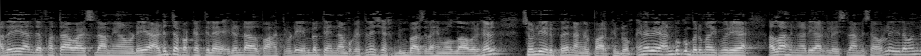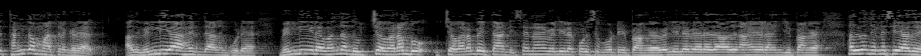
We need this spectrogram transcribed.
அதே அந்த ஃபத்தாவா இஸ்லாமியாவுடைய அடுத்த பக்கத்தில் இரண்டாவது பாகத்தினுடைய எண்பத்தி ஐந்தாம் பக்கத்தில் ஷேக் பிம்பாஸ் ரஹிமுல்லா அவர்கள் சொல்லியிருப்பதை நாங்கள் பார்க்கின்றோம். எனவே அன்புக்கும் பெருமைக்குரிய அல்லாஹ் நடிகார்கள் இஸ்லாமிய சகோதரர் இதுல வந்து தங்கம் மாத்திரம் கிடையாது. அது வெள்ளியாக இருந்தாலும் கூட வெள்ளியில வந்து அந்த உச்ச வரம்பு உச்ச வரம்பை தாண்டி சரி நேரம் வெளியில கொலுசு போட்டிருப்பாங்க வெளியில வேற ஏதாவது நகைகள் அணிஞ்சிப்பாங்க அது வந்து என்ன செய்யாது?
